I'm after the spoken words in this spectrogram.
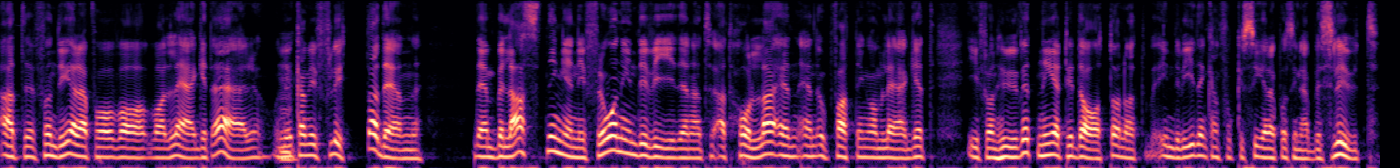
att fundera på vad, vad läget är. Och mm. nu kan vi flytta den, den belastningen ifrån individen att, att hålla en, en uppfattning om läget ifrån huvudet ner till datorn och att individen kan fokusera på sina beslut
